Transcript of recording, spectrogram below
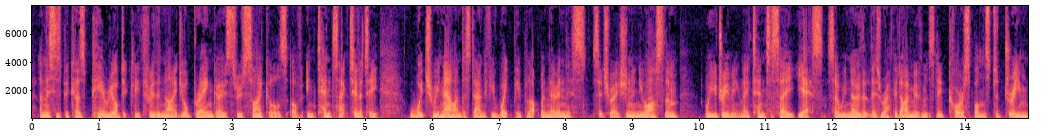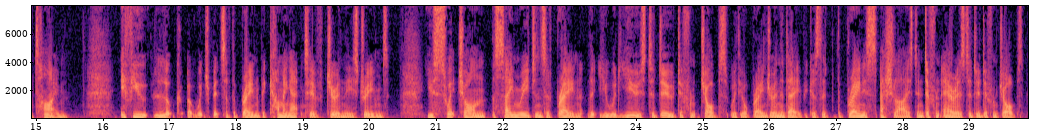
And this is because periodically through the night, your brain goes through cycles of intense activity, which we now understand if you wake people up when they're in this situation and you ask them, were you dreaming? They tend to say yes. So we know that this rapid eye movement sleep corresponds to dream time. If you look at which bits of the brain are becoming active during these dreams, you switch on the same regions of brain that you would use to do different jobs with your brain during the day because the, the brain is specialized in different areas to do different jobs.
